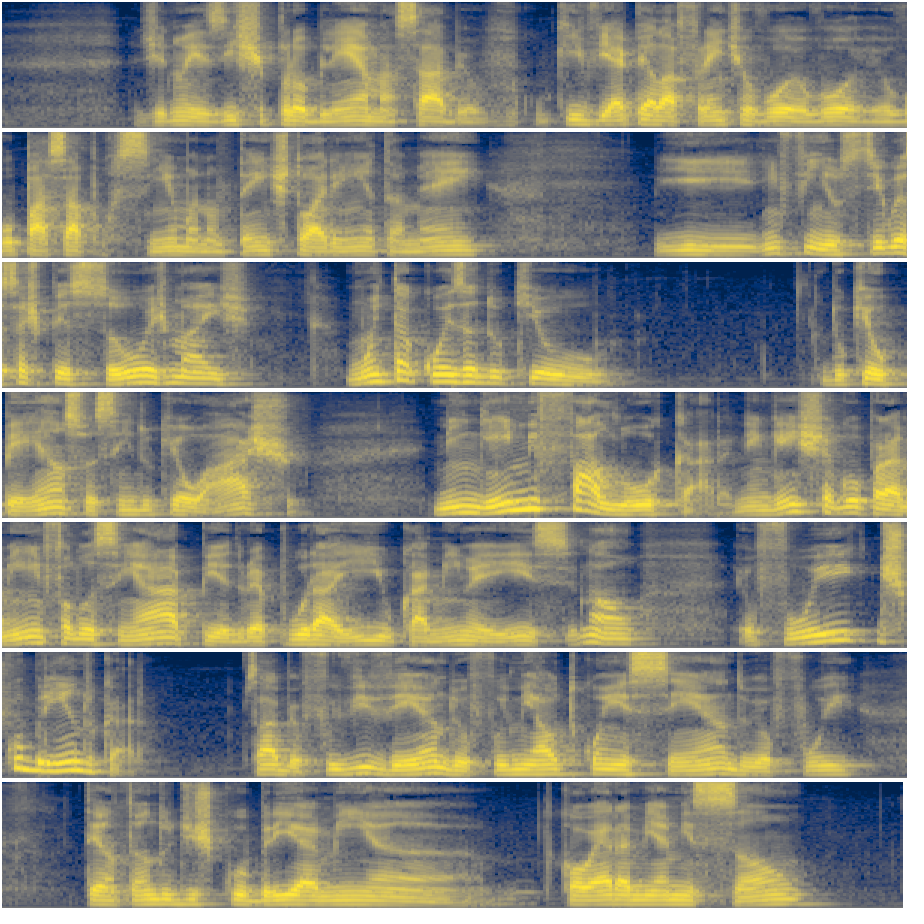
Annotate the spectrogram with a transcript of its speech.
de não existe problema, sabe? O que vier pela frente eu vou, eu vou, eu vou passar por cima, não tem historinha também. E, enfim, eu sigo essas pessoas, mas muita coisa do que eu do que eu penso, assim, do que eu acho, ninguém me falou, cara. Ninguém chegou para mim e falou assim: "Ah, Pedro, é por aí, o caminho é esse". Não, eu fui descobrindo, cara. Sabe? Eu fui vivendo, eu fui me autoconhecendo, eu fui tentando descobrir a minha qual era a minha missão,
